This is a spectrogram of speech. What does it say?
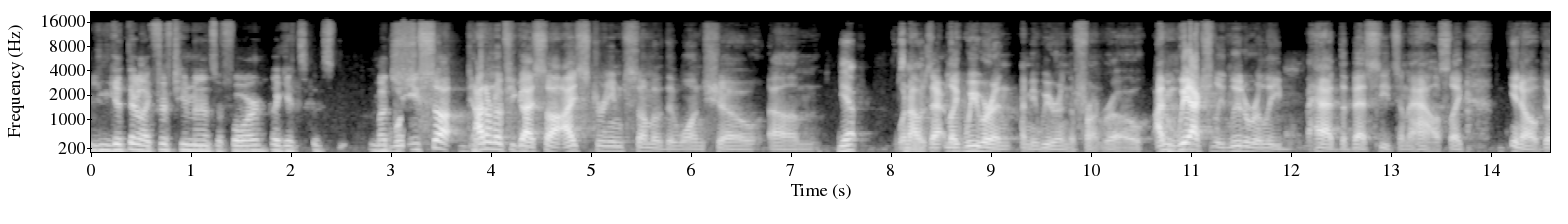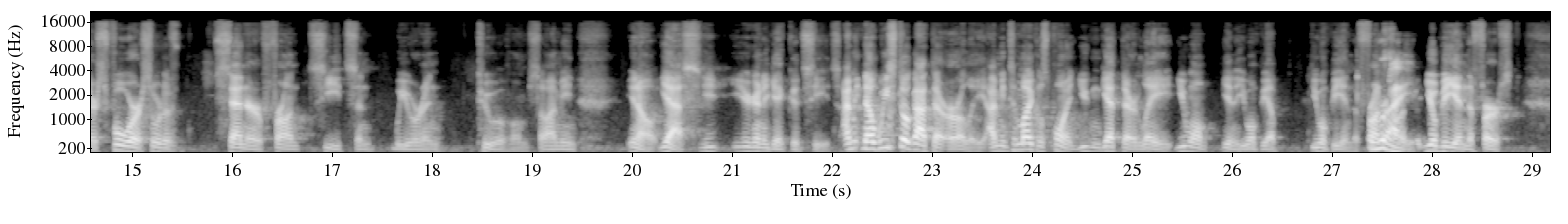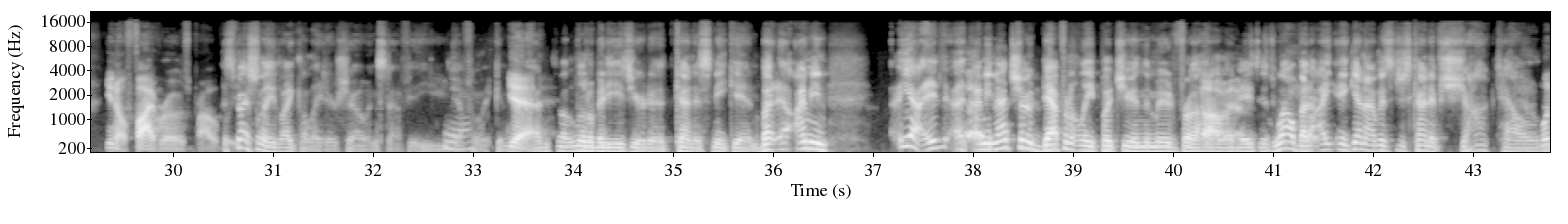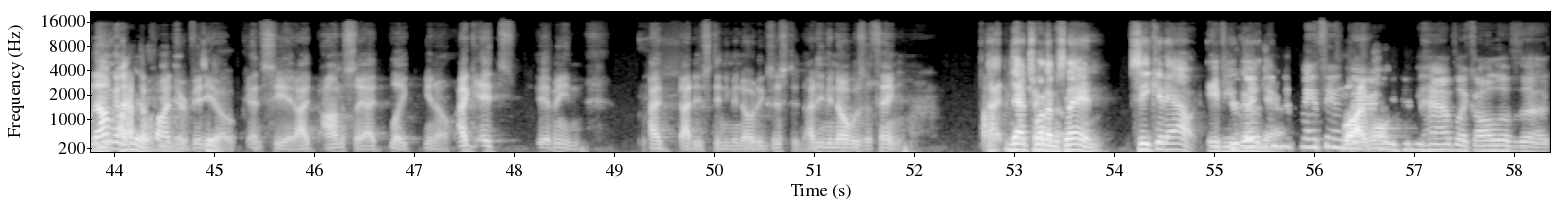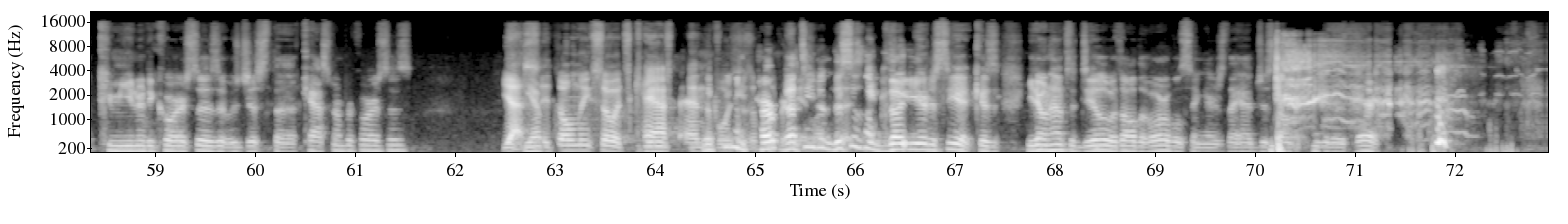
You can get there like 15 minutes before. Like it's it's much. Well, you saw. I don't know if you guys saw. I streamed some of the one show. Um, Yep. when So- I was at like we were in I mean we were in the front row. I mean we actually literally had the best seats in the house. Like, you know, there's four sort of center front seats and we were in two of them. So I mean, you know, yes, you, you're going to get good seats. I mean, no, we still got there early. I mean, to Michael's point, you can get there late. You won't, you know, you won't be up, you won't be in the front. Right. but You'll be in the first, you know, five rows probably. especially like the later show and stuff. You Yeah. definitely can. do Yeah. that. it's a little bit easier to kind of sneak in. But I mean, yeah, it, I, I mean that show definitely puts you in the mood for the Oh, yeah. holidays as well. But I again, I was just kind of shocked how. Well, now I'm gonna have to find did, your too. video and see it. I honestly, I like, you know, I it's, I mean, I I just didn't even know it existed. I didn't even know it was a thing. I'll have to that's what I'm saying. Seek it out if you Did go they do there. the same thing Well, I won't. You didn't have like all of the community courses. It was just the cast member courses. Yes, Yep. it's only so it's cast and the That's even voices of per- Liberty. That's even. This it. is like the year to see it because you don't have to deal with all the horrible singers. They have just all the people that are there.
